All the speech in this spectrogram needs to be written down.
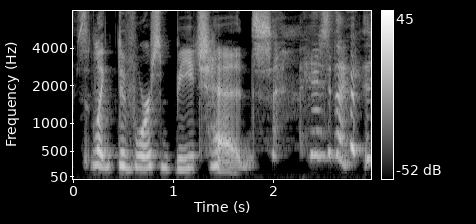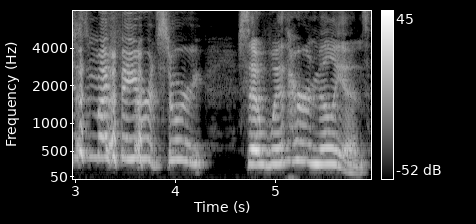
It's like divorce beachheads. The, this is my favorite story. So, with her millions,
